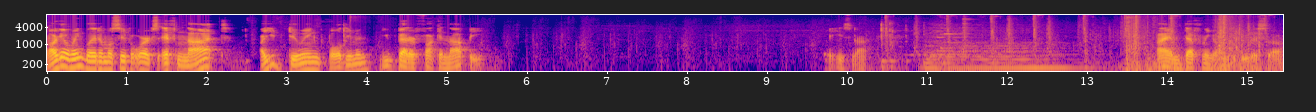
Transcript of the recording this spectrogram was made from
I'll get Wing Blade and we'll see if it works. If not... Are you doing Bull? You better fucking not be. He's not. I am definitely going to do this though.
